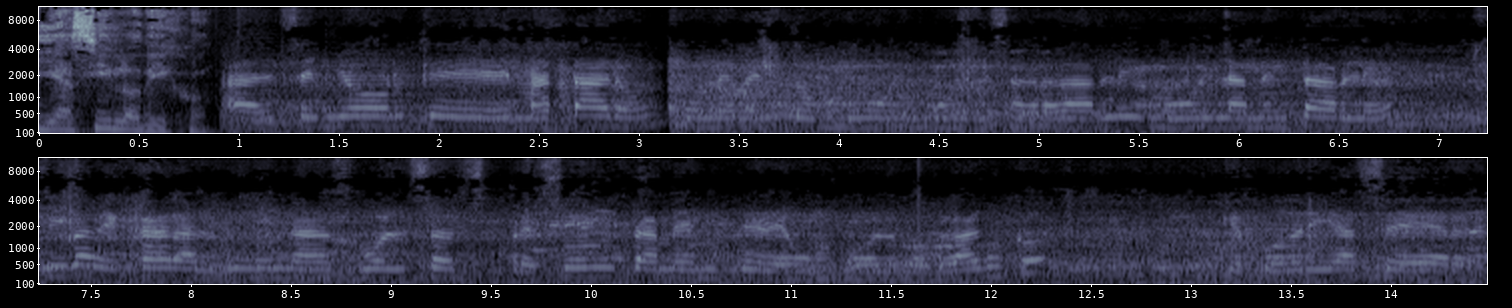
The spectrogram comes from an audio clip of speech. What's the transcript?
Y así lo dijo. Al señor que mataron, un evento muy, muy desagradable y muy lamentable, iba a dejar algunas bolsas presuntamente de un polvo blanco que podría ser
